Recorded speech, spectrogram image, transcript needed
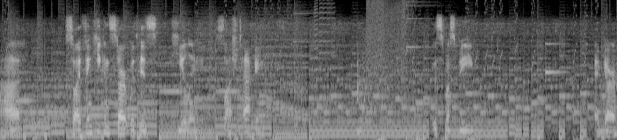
Uh, so I think he can start with his healing slash attacking. This must be Edgar.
